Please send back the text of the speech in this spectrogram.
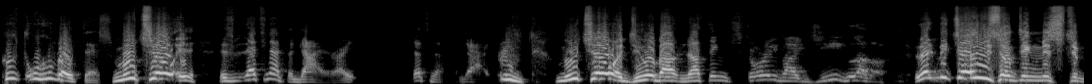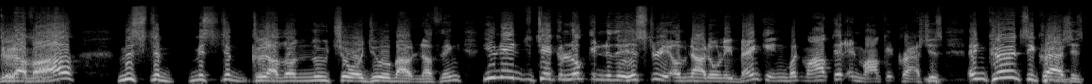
Who who wrote this? Mucho is, is that's not the guy, right? That's not the guy. mucho ado about nothing. Story by G. Glover. Let me tell you something, Mr. Glover. Mr. Mr. Glover, mucho ado about nothing. You need to take a look into the history of not only banking, but market and market crashes and currency crashes.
